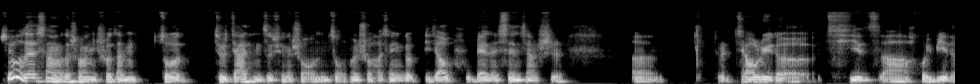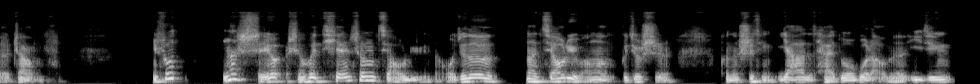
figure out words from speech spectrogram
所以我在想，有的时候你说咱们做就家庭咨询的时候，我们总会说，好像一个比较普遍的现象是，嗯，就是焦虑的妻子啊，回避的丈夫。你说那谁谁会天生焦虑呢？我觉得那焦虑往往不就是可能事情压的太多过来，我们已经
